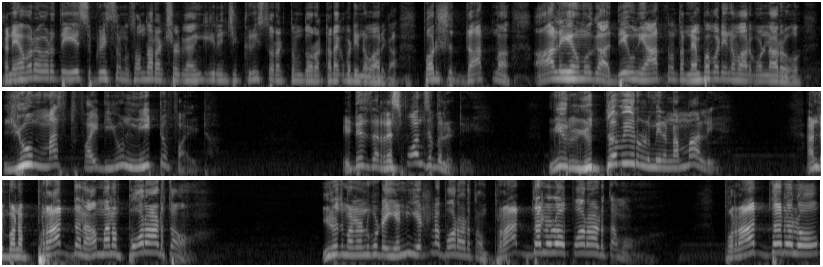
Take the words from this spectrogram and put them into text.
కానీ ఎవరెవరైతే యేసుక్రీస్తును సొంత రక్షకుడిగా అంగీకరించి క్రీస్తు రక్తం ద్వారా కడగబడిన వారుగా పరిశుద్ధాత్మ ఆలయముగా దేవుని ఆత్మతో నింపబడిన వారు ఉన్నారో you must fight you need to fight it is the responsibility మీరు యుద్ధ వీరులు మీరు నమ్మాలి. అంటే మన ప్రార్థన మనం పోరాడతాం. ఈరోజు మనం అనుకుంటే ఇవన్నీ ఎట్లా పోరాడతాం? ప్రార్థనలో పోరాడతాము. ప్రార్థనలో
